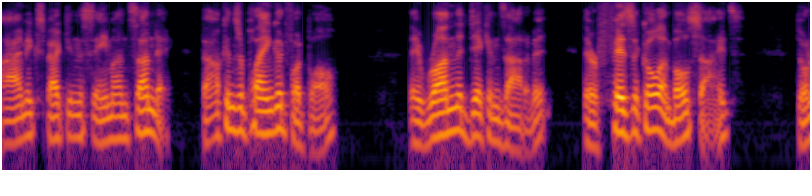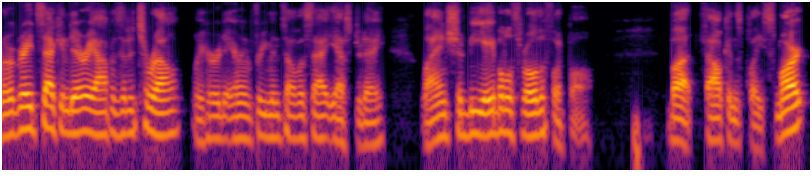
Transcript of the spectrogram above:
I'm expecting the same on Sunday. Falcons are playing good football. They run the Dickens out of it. They're physical on both sides. Don't have a great secondary opposite of Terrell. We heard Aaron Freeman tell us that yesterday. Lions should be able to throw the football, but Falcons play smart.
